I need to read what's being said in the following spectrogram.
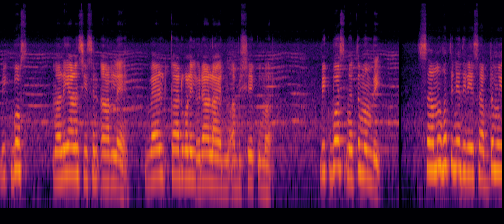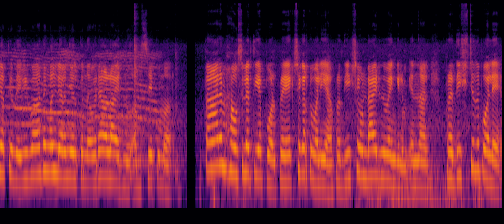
ബിഗ് ബോസ് മലയാളം സീസൺ ആറിലെ വൈൽഡ് കാർഡുകളിൽ ഒരാളായിരുന്നു അഭിഷേക് കുമാർ. ബിഗ് ബോസ് മുത്തുമുമ്പി മുമ്പ് സമൂഹത്തിനെതിരെ ശബ്ദമുയർത്തിയത് വിവാദങ്ങളിൽ നിറഞ്ഞു നിൽക്കുന്ന ഒരാളായിരുന്നു അഭിഷേക് കുമാർ. താരം ഹൗസിലെത്തിയപ്പോൾ പ്രേക്ഷകർക്ക് വലിയ പ്രതീക്ഷയുണ്ടായിരുന്നുവെങ്കിലും എന്നാൽ പ്രതീക്ഷിച്ചതുപോലെ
